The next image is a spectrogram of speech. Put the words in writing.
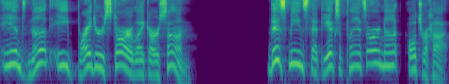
and not a brighter star like our Sun. This means that the exoplanets are not ultra hot.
